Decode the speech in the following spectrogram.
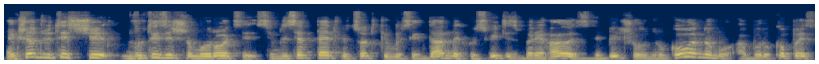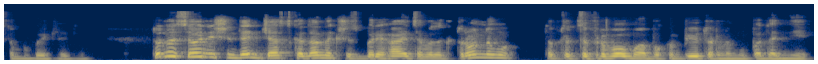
Якщо в 2000, 2000 році 75% усіх даних у світі зберігалися здебільшого у друкованому або рукописному вигляді, то на сьогоднішній день частка даних, що зберігається в електронному, тобто цифровому або комп'ютерному поданні,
